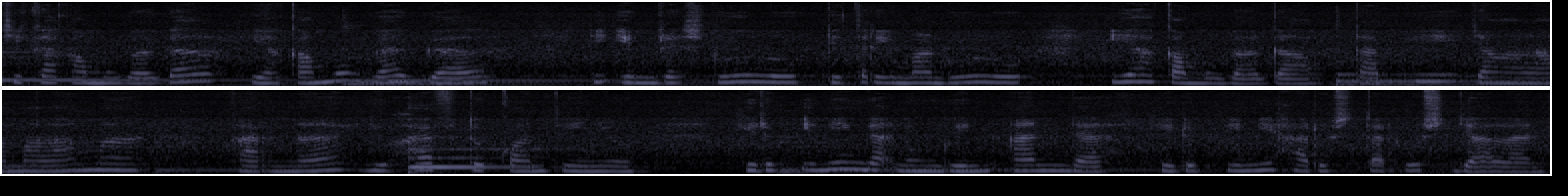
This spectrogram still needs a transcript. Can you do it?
jika kamu gagal, ya kamu gagal. Diimres dulu, diterima dulu. Iya kamu gagal, tapi jangan lama-lama karena you have to continue. Hidup ini nggak nungguin Anda, hidup ini harus terus jalan.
